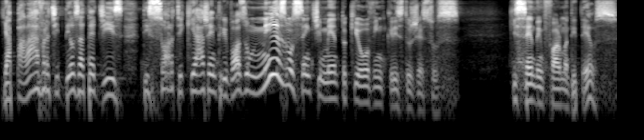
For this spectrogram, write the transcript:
E a palavra de Deus até diz: de sorte que haja entre vós o mesmo sentimento que houve em Cristo Jesus, que sendo em forma de Deus,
